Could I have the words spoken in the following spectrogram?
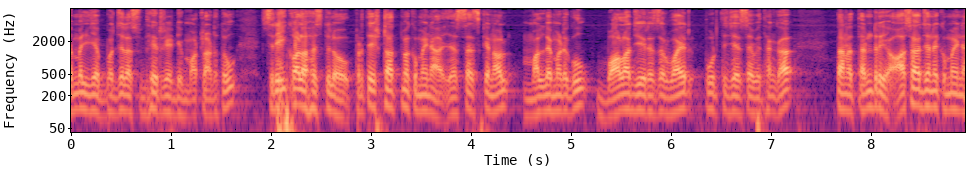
ఎమ్మెల్యే బొజ్జల సుధీర్ రెడ్డి మాట్లాడుతూ శ్రీకాళహస్తిలో ప్రతిష్టాత్మకమైన SS canal Mallemadugu Balaji reservoir పూర్తి చేసే విధంగా తన తండ్రి ఆశాజనకమైన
